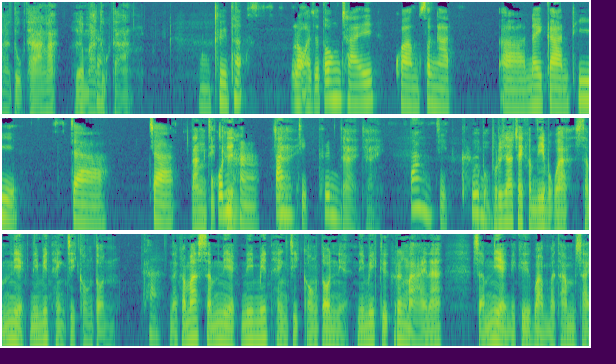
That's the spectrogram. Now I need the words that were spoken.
มาถูกทางละเริ่มมาถูกทางคือถ้าเราอาจจะต้องใช้ความสงัดในการที่จะจะตั้งจิตขึ้นตั้งจิตขึ้นใช่ใช่ตั้งจิตขึ้นพระพุทธเจ้าใช้คำนี้บอกว่าสำเนียกนิมิตแห่งจิตของตน นะคำว่าสำเนียกนิมิตแห่งจิตของตนเนี่ยนิมิตคือเครื่องหมายนะสำเนียกนี่คือแบบมาทำใส่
